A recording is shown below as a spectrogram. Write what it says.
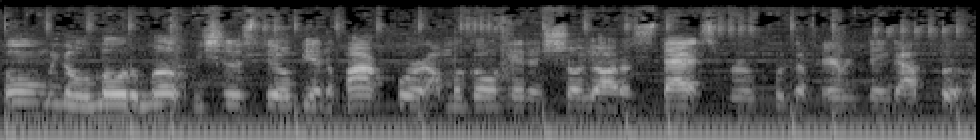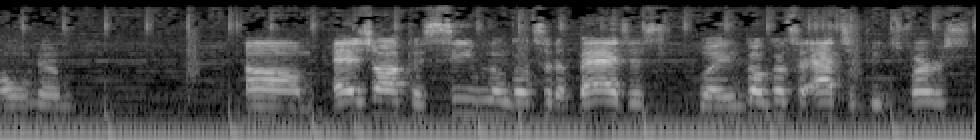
Boom, we gonna load them up. We should still be in the mock. I'm gonna go ahead and show y'all the stats real quick of everything I put on him. Um, as y'all can see, we're gonna go to the badges. Wait, we're gonna go to attributes first.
